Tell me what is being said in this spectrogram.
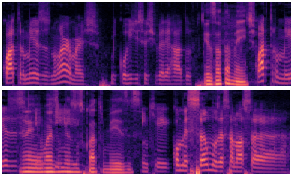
quatro meses no ar, Márcio? Me corrige se eu estiver errado. Exatamente. Quatro meses É, mais ou que- menos uns quatro meses. em que começamos essa nossa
